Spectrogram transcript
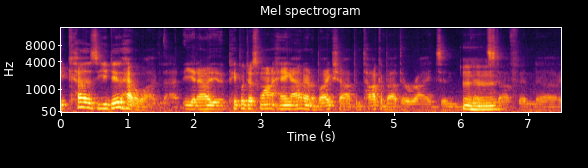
because you do have a lot of that, you know, people just want to hang out in a bike shop and talk about their rides and, Mhm. and stuff, and uh,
